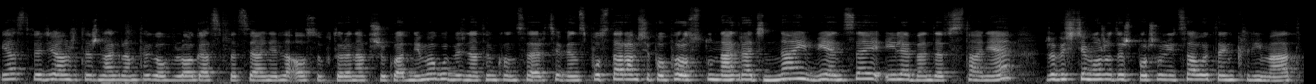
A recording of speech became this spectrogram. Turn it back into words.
Ja stwierdziłam, że też nagram tego vloga specjalnie dla osób, które na przykład nie mogły być na tym koncercie, więc postaram się po prostu nagrać najwięcej, ile będę w stanie, żebyście może też poczuli cały ten klimat.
